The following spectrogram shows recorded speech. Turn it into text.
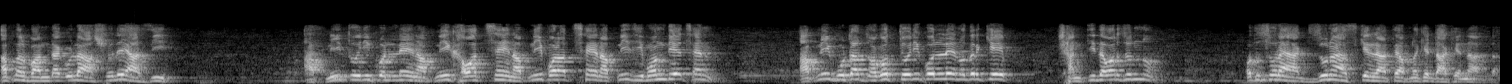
আপনার বান্দাগুলো আসলে আজিব। আপনি তৈরি করলেন, আপনি খাওয়াচ্ছেন, আপনি পড়াচ্ছেন, আপনি জীবন দিয়েছেন। আপনি গোটা জগৎ তৈরি করলেন ওদেরকে শান্তি দেওয়ার জন্য। অথচ ওরা একজনও আজকের রাতে আপনাকে ডাকে না। আল্লাহ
